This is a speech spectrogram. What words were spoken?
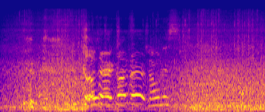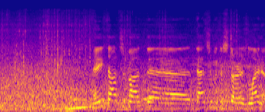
Go there, go there! Jonas? Any thoughts about the Dancing with the Stars lineup?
